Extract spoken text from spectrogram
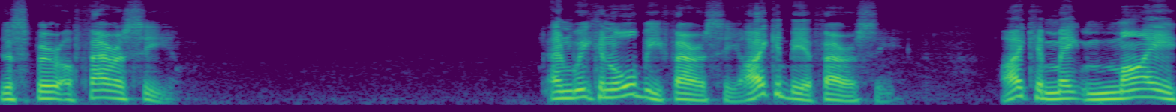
The spirit of Pharisee. And we can all be Pharisee. I can be a Pharisee. I can make my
